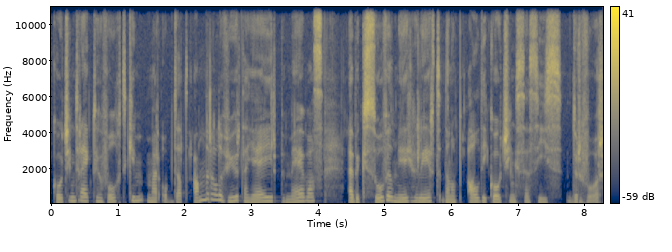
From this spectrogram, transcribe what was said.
coachingtrajecten gevolgd, Kim, maar op dat anderhalf uur dat jij hier bij mij was, heb ik zoveel meer geleerd dan op al die coachingsessies ervoor.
